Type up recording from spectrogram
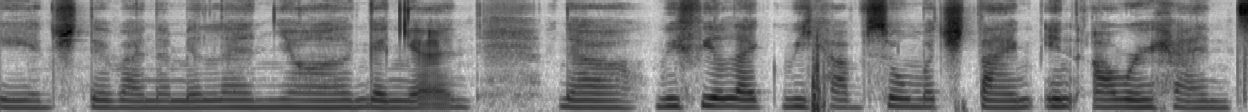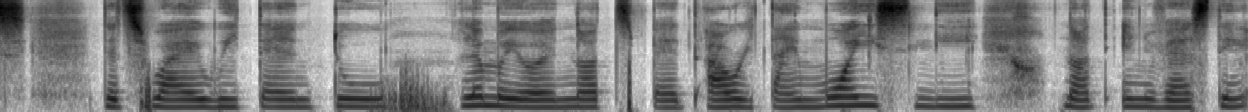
age, 'di ba, na millennial, ganyan, na we feel like we have so much time in our hands. That's why we tend to, alam mo yun, not spend our time wisely, not investing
